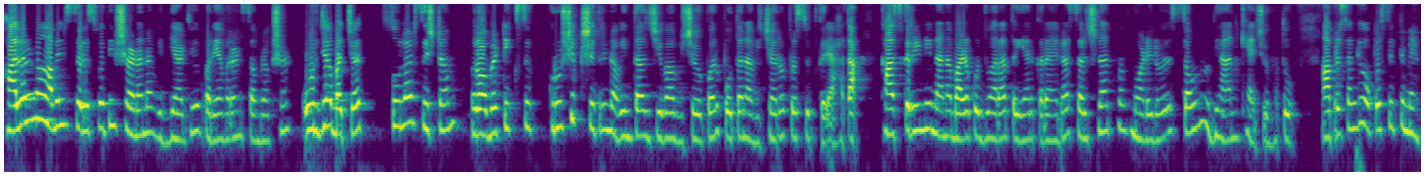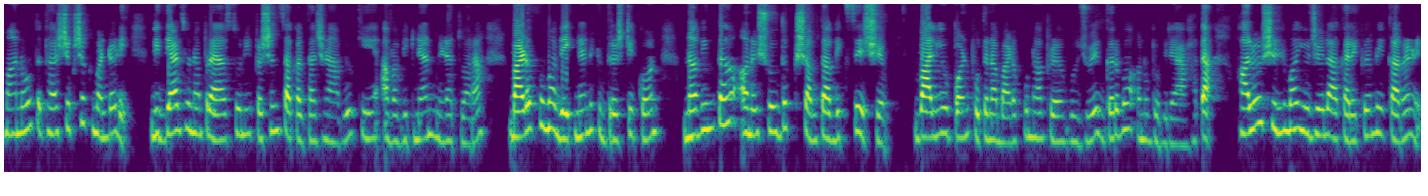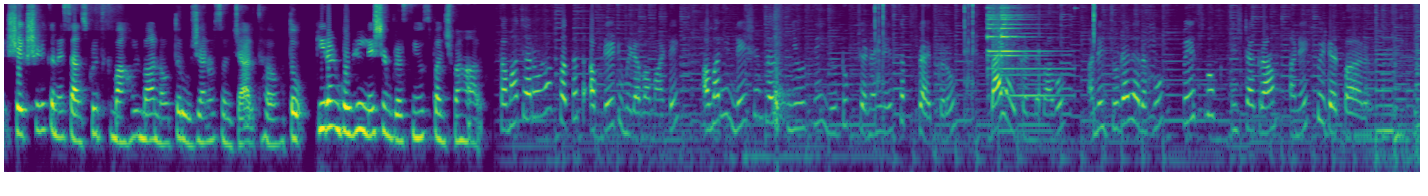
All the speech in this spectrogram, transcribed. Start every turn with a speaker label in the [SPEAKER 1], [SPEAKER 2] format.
[SPEAKER 1] હાલોલમાં આવેલ સરસ્વતી શાળાના વિદ્યાર્થીઓ પર્યાવરણ સંરક્ષણ, ઊર્જા બચત સોલાર સિસ્ટમ રોબોટિક્સ કૃષિ ક્ષેત્રે નવીનતા જેવા વિષયો પર પોતાના વિચારો પ્રસ્તુત કર્યા હતા. ખાસ કરીને નાના બાળકો દ્વારા તૈયાર કરાયેલા સર્જનાત્મક મોડેલોએ સૌનું ધ્યાન ખેંચ્યું હતું. આ પ્રસંગે ઉપસ્થિત મહેમાનો તથા શિક્ષક મંડળે વિદ્યાર્થીઓના પ્રયાસોની પ્રશંસા કરતા જણાવ્યું કે આવા વિજ્ઞાન મેળા દ્વારા બાળકોમાં વૈજ્ઞાનિક દ્રષ્ટિકોણ, નવીનતા અને શોધ ક્ષમતા વિકસે છે. વાલીઓ પણ પોતાના બાળકોના પ્રયોગો જોઈ ગર્વ અનુભવી રહ્યા હતા. હાલોલ શહેરમાં યોજાયેલા આ કાર્યક્રમને કારણે શૈક્ષણિક અને સાંસ્કૃતિક માહોલમાં નવતર ઉર્જાનો સંચાર થયો હતો. Kiran Gohil, nation plus news, Panchmahal.
[SPEAKER 2] સમાચારોના સતત અપડેટ મેળવવા માટે અમારી નેશન પ્લસ ન્યૂઝની યુટ્યુબ ચેનલને સબસ્ક્રાઇબ કરો, બેલ આઇકન દબાવો અને જોડાયેલા રહો ફેસબુક, ઇન્સ્ટાગ્રામ અને ટ્વિટર પર.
